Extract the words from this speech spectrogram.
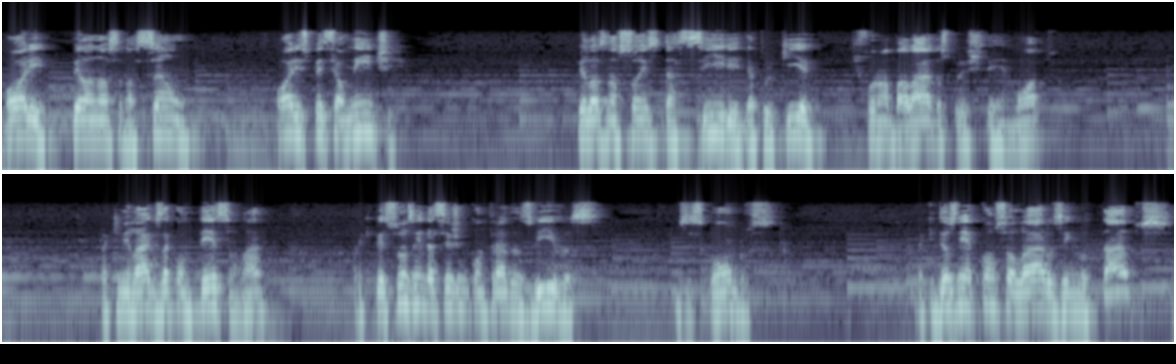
ore pela nossa nação, ore especialmente pelas nações da Síria e da Turquia que foram abaladas por este terremoto, para que milagres aconteçam lá, para que pessoas ainda sejam encontradas vivas os escombros, para que Deus venha consolar os enlutados.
